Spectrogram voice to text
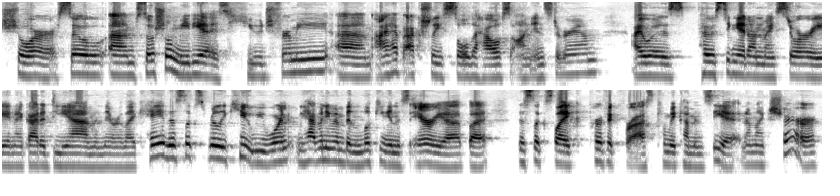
Sure. So, um, social media is huge for me. Um, I have actually sold a house on Instagram. I was posting it on my story and I got a DM and they were like, "Hey, this looks really cute. We weren't we haven't even been looking in this area, but this looks like perfect for us. Can we come and see it?" And I'm like, "Sure."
